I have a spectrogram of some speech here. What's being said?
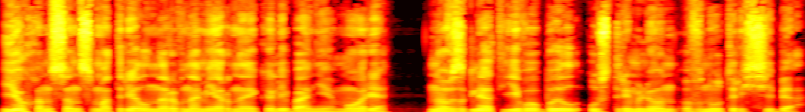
Йоханссон смотрел на равномерное колебание моря, но взгляд его был устремлен внутрь себя.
